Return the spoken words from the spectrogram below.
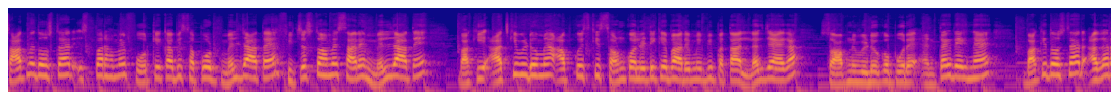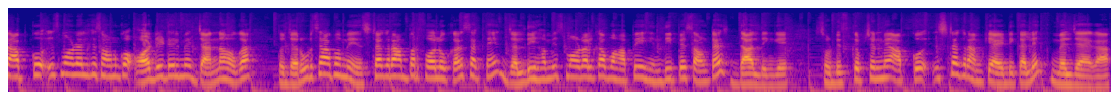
साथ में दोस्तों यार, इस पर हमें 4K का भी सपोर्ट मिल जाता है। फीचर्स तो हमें सारे मिल जाते हैं। बाकी आज की वीडियो में आपको इसकी साउंड क्वालिटी के बारे में भी पता लग जाएगा। सो आपने वीडियो को पूरे एंड तक देखना है। बाकी दोस्तों यार, अगर आपको इस मॉडल के साउंड को और डिटेल में जानना होगा तो ज़रूर से आप हमें इंस्टाग्राम पर फॉलो कर सकते हैं। जल्दी हम इस मॉडल का वहाँ पे हिंदी पे साउंड टेस्ट डाल देंगे। सो डिस्क्रिप्शन में आपको इंस्टाग्राम की आईडी का लिंक मिल जाएगा।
